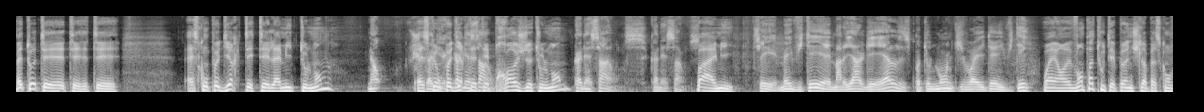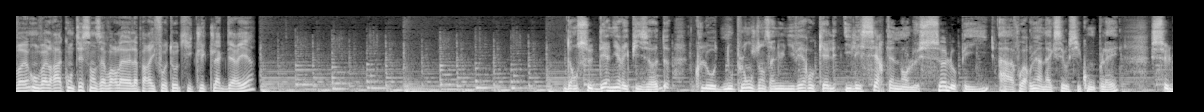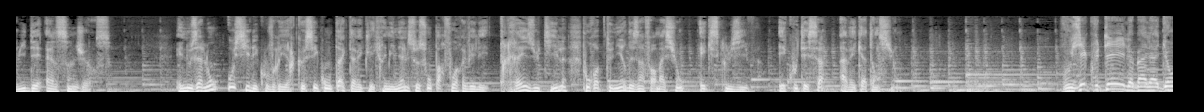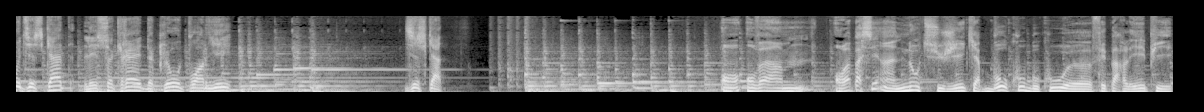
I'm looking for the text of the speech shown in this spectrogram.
Mais toi, t'es, t'es, t'es- est-ce qu'on peut dire que tu étais l'ami de tout le monde? Non. Est-ce qu'on peut dire que tu étais proche de tout le monde? Connaissance. Connaissance. Pas ami. Tu sais, m'inviter à un mariage DL, c'est pas tout le monde qui va être invité. Ouais, on vend pas tous tes punch là parce qu'on va, on va le raconter sans avoir la- l'appareil photo qui clique-claque derrière. Dans ce dernier épisode, Claude nous plonge dans un univers auquel il est certainement le seul au pays à avoir eu un accès aussi complet, celui des Hells Angels. Et nous allons aussi découvrir que ces contacts avec les criminels se sont parfois révélés très utiles pour obtenir des informations exclusives. Écoutez ça avec attention. Vous écoutez le balado 10-4, Les secrets de Claude Poirier. 10-4. On, on va hum, on va passer à un autre sujet qui a beaucoup beaucoup euh, fait parler puis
